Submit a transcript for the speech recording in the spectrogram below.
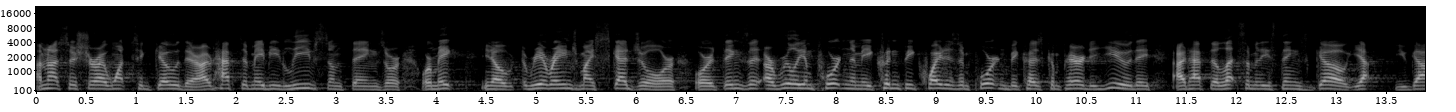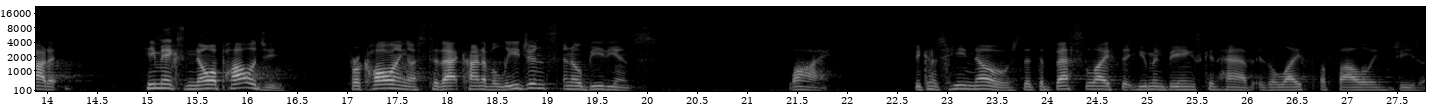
I'm not so sure I want to go there. I would have to maybe leave some things or, or make, you know, rearrange my schedule or, or things that are really important to me couldn't be quite as important because compared to you, they, I'd have to let some of these things go. Yep, you got it. He makes no apology for calling us to that kind of allegiance and obedience. Why? Because he knows that the best life that human beings can have is a life of following Jesus.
